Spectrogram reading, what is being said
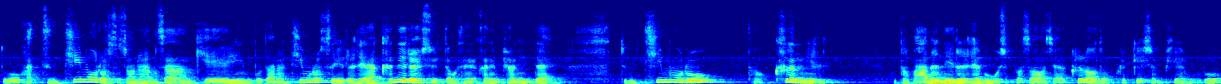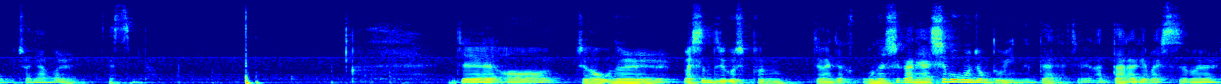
또 같은 팀으로서 저는 항상 개인보다는 팀으로서 일을 해야 큰 일을 할 수 있다고 생각하는 편인데 좀 팀으로 더 큰 일, 더 많은 일을 해보고 싶어서 제가 클라우드 어플리케이션 PM으로 전향을 했습니다. 이제 어 제가 오늘 말씀드리고 싶은 제가 이제 오늘 시간이 한 15분 정도 있는데 제가 간단하게 말씀을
